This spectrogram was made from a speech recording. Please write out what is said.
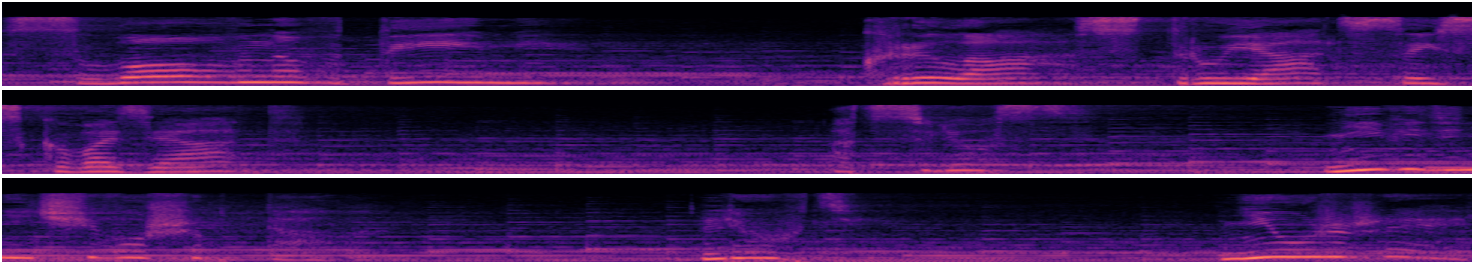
словно в дыме Крыла струятся и сквозят. От слез, не видя ничего, шептала. Люди, неужели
